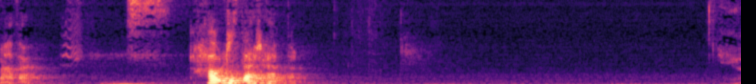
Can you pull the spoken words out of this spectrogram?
rather? How does that happen? Yeah.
